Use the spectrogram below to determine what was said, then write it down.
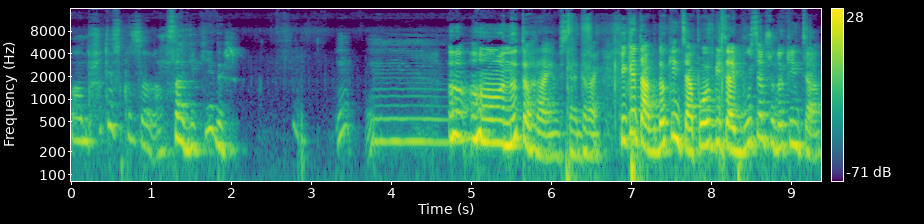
Мам, що ти сказала? В садик їдеш? О, ну то граємося, давай. Тільки так, до кінця, пообіцяй бусям, що до кінця,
